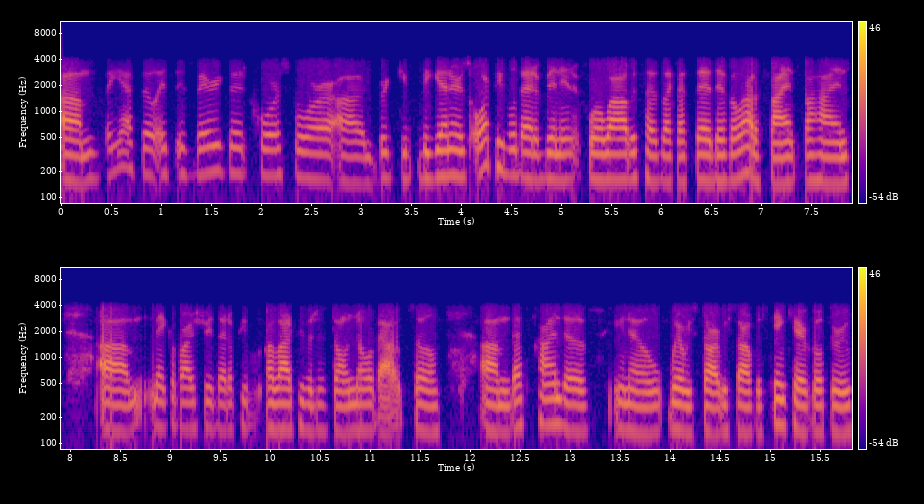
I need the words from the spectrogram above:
Um, but yeah, so it's it's very good course for uh, beginners or people that have been in it for a while because, like I said, there's a lot of science behind um, makeup artistry that a, people, a lot of people just don't know about. So um, that's kind of you know where we start. We start with skincare, go through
